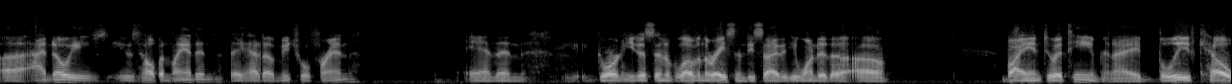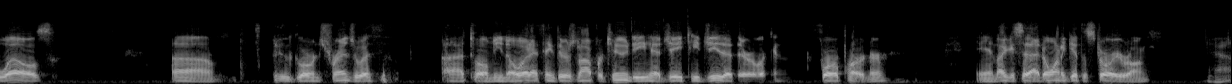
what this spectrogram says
Uh, I know he's he was helping Landon. They had a mutual friend, and then Gordon he just ended up loving the race and decided he wanted to uh, buy into a team. And I believe Cal Wells, uh, who Gordon's friends with, I told him, you know what, I think there's an opportunity at JTG that they're looking for a partner. And like I said, I don't want to get the story wrong. Yeah.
